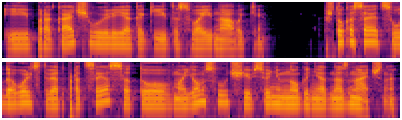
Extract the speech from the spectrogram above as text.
и прокачиваю ли я какие-то свои навыки. Что касается удовольствия от процесса, то в моем случае все немного неоднозначно.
